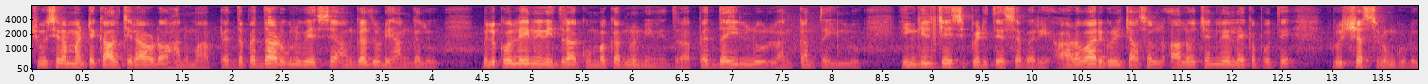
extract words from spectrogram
చూసిరమ్మంటే కాల్చి రావడం హనుమ. పెద్ద పెద్ద అడుగులు వేస్తే అంగదుడి హంగలు. మెలుకోలేని నిద్ర కుంభకర్ణుని నిద్ర. పెద్ద ఇల్లు లంకంత ఇల్లు. ఎంగిల్ చేసి పెడితే శబరి. ఆడవారి గురించి అసలు ఆలోచనలే లేకపోతే ఋష్యశృంగుడు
